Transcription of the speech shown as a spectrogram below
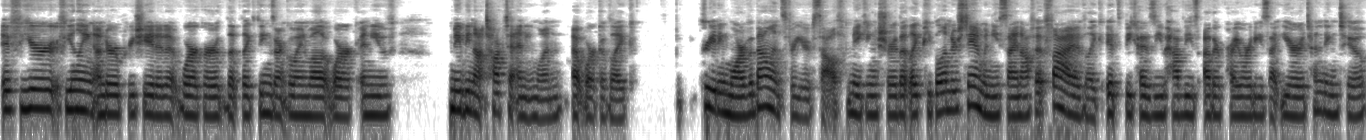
if you're feeling underappreciated at work or that like things aren't going well at work and you've maybe not talked to anyone at work of like creating more of a balance for yourself, making sure that like people understand when you sign off at five, like it's because you have these other priorities that you're attending to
